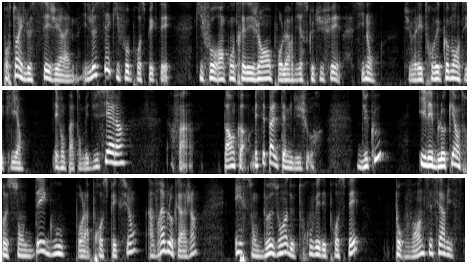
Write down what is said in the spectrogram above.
Pourtant, il le sait, Jérém. Il le sait qu'il faut prospecter, qu'il faut rencontrer des gens pour leur dire ce que tu fais. Bah, sinon, tu vas les trouver comment, tes clients? Ils vont pas tomber du ciel, hein. Enfin, pas encore, mais c'est pas le thème du jour. Du coup, il est bloqué entre son dégoût pour la prospection, un vrai blocage, hein, et son besoin de trouver des prospects pour vendre ses services.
